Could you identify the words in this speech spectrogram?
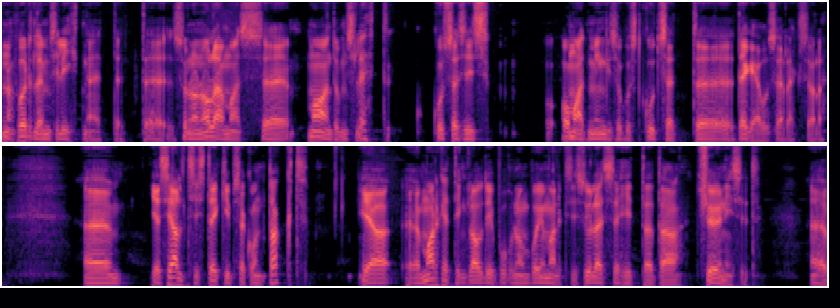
noh, võrdlemisi lihtne, et, et sul on olemas maandumisleht, kus sa siis omad mingisugust kutset tegevusele, eks ole. ja sealt siis tekib see kontakt ja äh, Marketing Cloudi puhul on võimalik siis üles ehitada journey sid, äh,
